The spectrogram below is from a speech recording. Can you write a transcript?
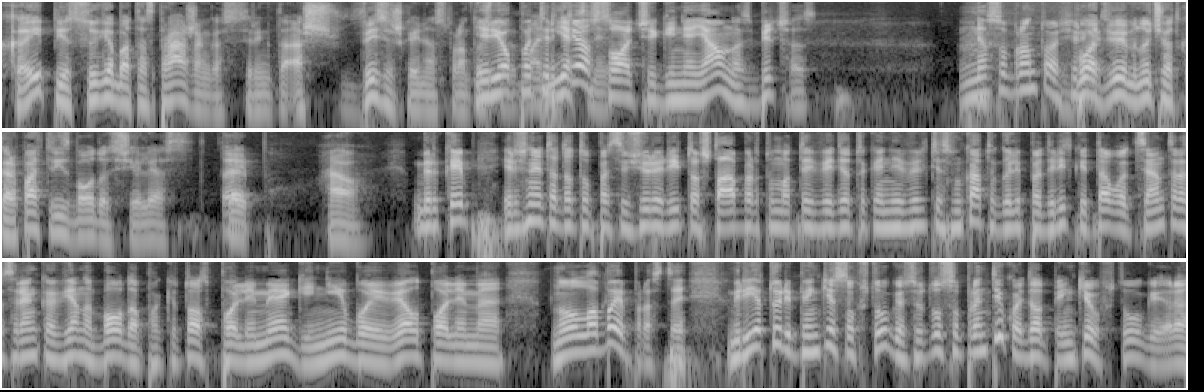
kaip jis sugeba tas pražangas surinkti, aš visiškai nesuprantu. Ir jo patirties sočiai, gynė jaunas bičias. Nesuprantu, aš. Buvo dvi minučių atkarpa, trys baudos šėlės. Taip. Taip. How? Ir kaip, ir žinai, tada tu pasižiūri ryto štabą ir tu matai vėdė tokia neviltis. Nu ką tu gali padaryti, kai tavo centras renka vieną baudą po kitos polime, gynyboje, vėl polime. Nu labai prastai. Ir jie turi penkis aukštūgius ir tu supranti, kodėl penki aukštūgiai yra.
